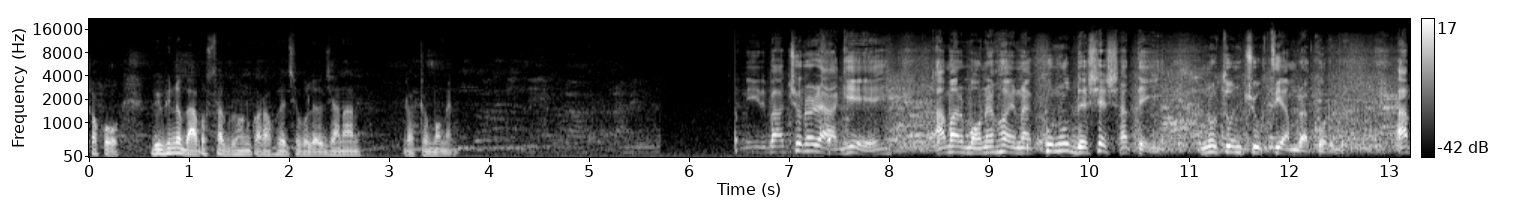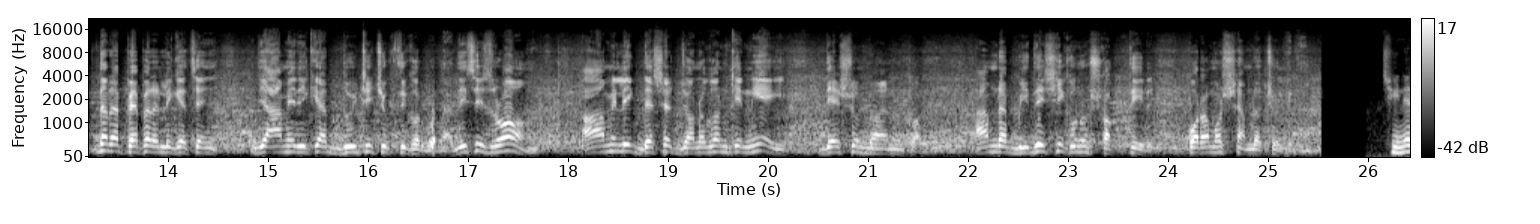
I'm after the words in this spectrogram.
সহ বিভিন্ন ব্যবস্থা গ্রহণ করা হয়েছে বলেও জানান ডক্টর মোমেন। নির্বাচনের আগে আমার মনে হয় না কোনো দেশের সাথেই নতুন চুক্তি আমরা করব। আপনারা পেপারে লিখেছেন যে আমেরিকার দুইটি চুক্তি করব না। This is wrong Awami League দেশের জনগণকে নিয়েই দেশ উন্নয়ন করে। আমরা বিদেশি কোনো শক্তির পরামর্শে আমরা চলি না। চীনে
